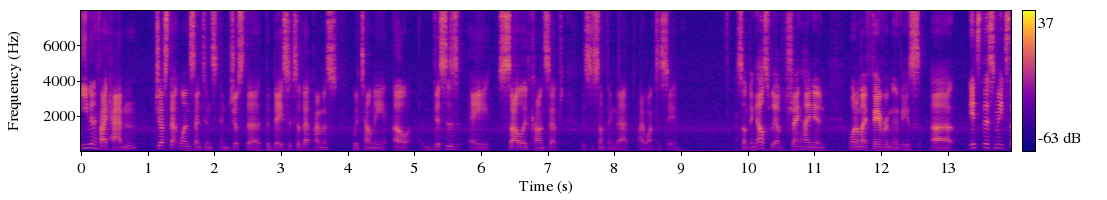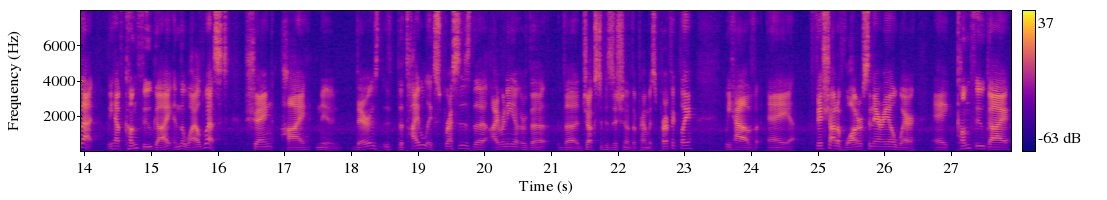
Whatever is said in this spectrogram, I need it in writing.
even if I hadn't, just that one sentence and just the the basics of that premise would tell me, oh, this is a solid concept. This is something that I want to see. Something else, we have Shanghai Noon, one of my favorite movies. Uh, it's this meets that. We have Kung Fu Guy in the Wild West. Shanghai Noon. There's the title expresses the irony or the the juxtaposition of the premise perfectly. We have a fish out of water scenario where a kung fu guy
